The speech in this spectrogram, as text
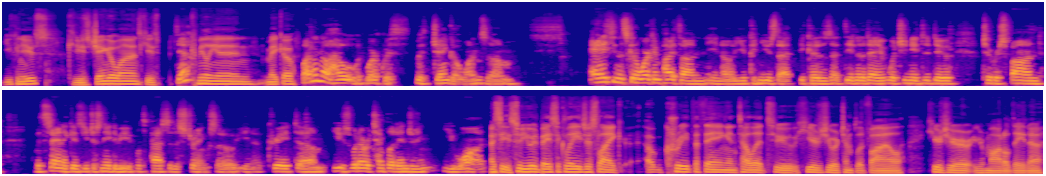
you can use? Could use Django ones. Could use yeah. Chameleon, Mako. Well, I don't know how it would work with with Django ones. Um, anything that's going to work in Python, you know, you can use that because at the end of the day, what you need to do to respond with Sanic is you just need to be able to pass it a string. So, you know, create, um, use whatever template engine you want. I see. So you would basically just like uh, create the thing and tell it to here's your template file, here's your your model data,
